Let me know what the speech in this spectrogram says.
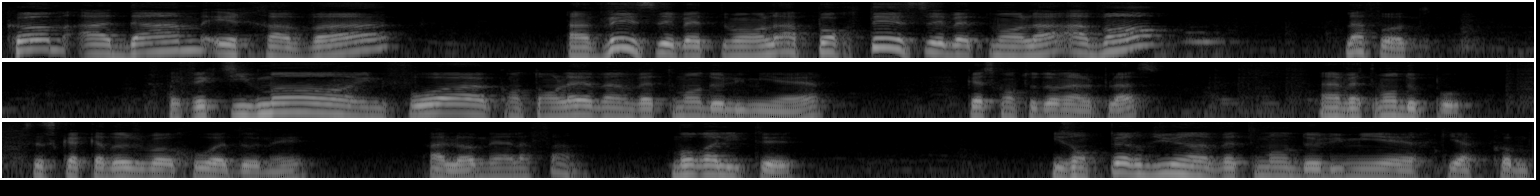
Comme Adam et Chava avait ces vêtements-là, portait ces vêtements-là avant la faute. Effectivement, une fois, quand on lève un vêtement de lumière, qu'est-ce qu'on te donne à la place? Un vêtement de peau. C'est ce qu'Akadosh Baruch a donné à l'homme et à la femme. Moralité, ils ont perdu un vêtement de lumière qui a comme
